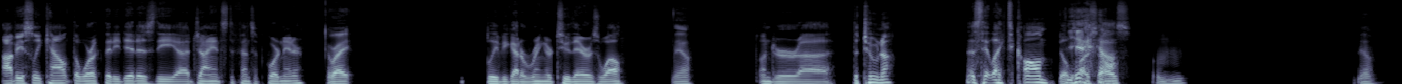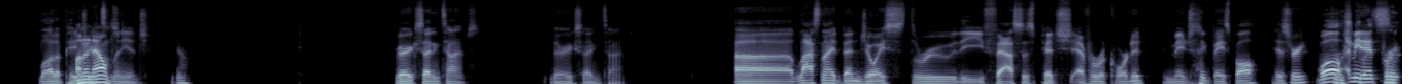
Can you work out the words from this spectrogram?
obviously count the work that he did as the uh, Giants defensive coordinator. Right? believe he got a ring or two there as well. Yeah. Under uh, the tuna, as they like to call him, Bill Yeah. Parcells. Mm-hmm. Yeah. A lot of Patriots Unannounced. lineage. Yeah. Very exciting times. Very exciting times. Uh, last night, Ben Joyce threw the fastest pitch ever recorded in Major League Baseball history. Well, I mean, it's for,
